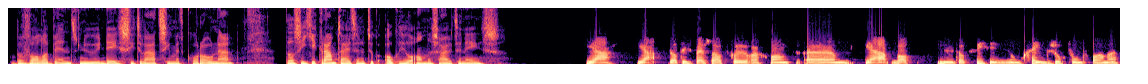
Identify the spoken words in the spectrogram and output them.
bevallen bent, nu in deze situatie met corona, dan ziet je kraamtijd er natuurlijk ook heel anders uit ineens. Ja, ja dat is best wel treurig. Want um, ja, wat nu het advies is, is om geen bezoek te ontvangen.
